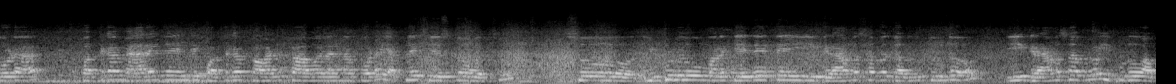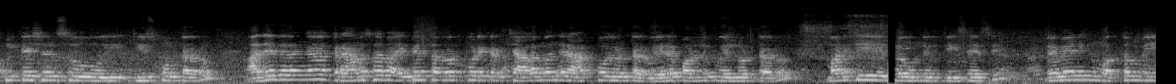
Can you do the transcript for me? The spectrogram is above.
కూడా కొత్తగా మ్యారేజ్ అయింది కొత్తగా కార్డు కావాలన్నా కూడా అప్లై చేసుకోవచ్చు. సో ఇప్పుడు మనకి ఏదైతే ఈ గ్రామ సభ జరుగుతుందో ఈ గ్రామ సభలో ఇప్పుడు అప్లికేషన్స్ తీసుకుంటారు. అదే విధంగా గ్రామ సభ అయిపోయిన తర్వాత కూడా ఇక్కడ చాలా మంది రాకపోయి ఉంటారు వేరే పనులకు వెళ్ళుంటారు. మనకి ఇందులో ఉన్నవి తీసేసి రిమైనింగ్ మొత్తం మీ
